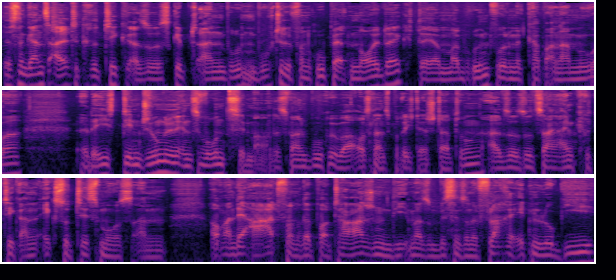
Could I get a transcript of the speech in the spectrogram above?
Das ist eine ganz alte Kritik. Also es gibt einen berühmten Buchtitel von Rupert Neudeck, der mal berühmt wurde mit Kap Anamur. Äh, der hieß Den Dschungel ins Wohnzimmer. Das war ein Buch über Auslandsberichterstattung, also sozusagen eine Kritik an Exotismus, an auch an der Art von Reportagen, die immer so ein bisschen so eine flache Ethnologie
